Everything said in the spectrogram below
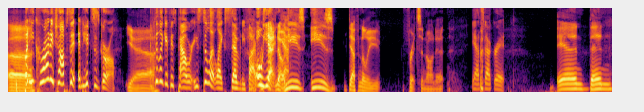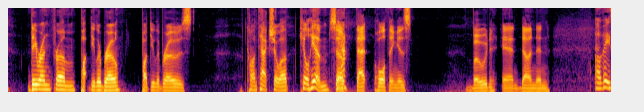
Uh, but he karate chops it and hits his girl. yeah. I feel like if his power, he's still at like 75%. oh yeah, no, he's he's definitely fritzing on it. yeah, it's not great. And then they run from pot dealer bro. Pot dealer bro's contacts show up, kill him. So Yeah. that whole thing is bowed and done. And Oh, they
